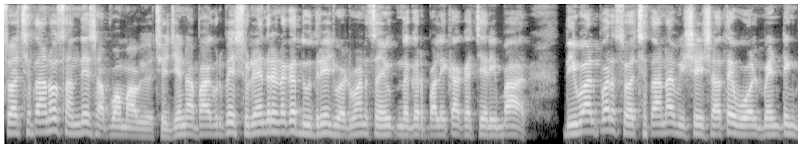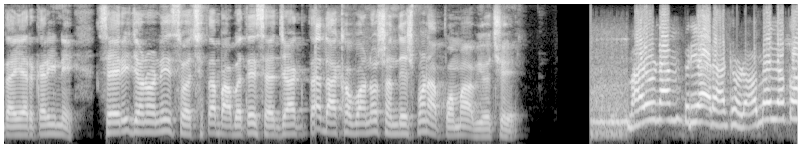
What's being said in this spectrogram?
સ્વચ્છતાનો સંદેશ આપવામાં આવ્યો છે, જેના ભાગરૂપે સુરેન્દ્રનગર દુધરેજ વઢવાણ સંયુક્ત નગરપાલિકા કચેરી બહાર દિવાલ પર સ્વચ્છતાના વિષય સાથે વોલ પેઇન્ટિંગ તૈયાર કરીને શહેરીજનોની સ્વચ્છતા બાબતે સજાગતા દાખવવાનો સંદેશ પણ આપવામાં આવ્યો છે. મારું નામ પ્રિયા રાઠોડ. અમે લોકો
